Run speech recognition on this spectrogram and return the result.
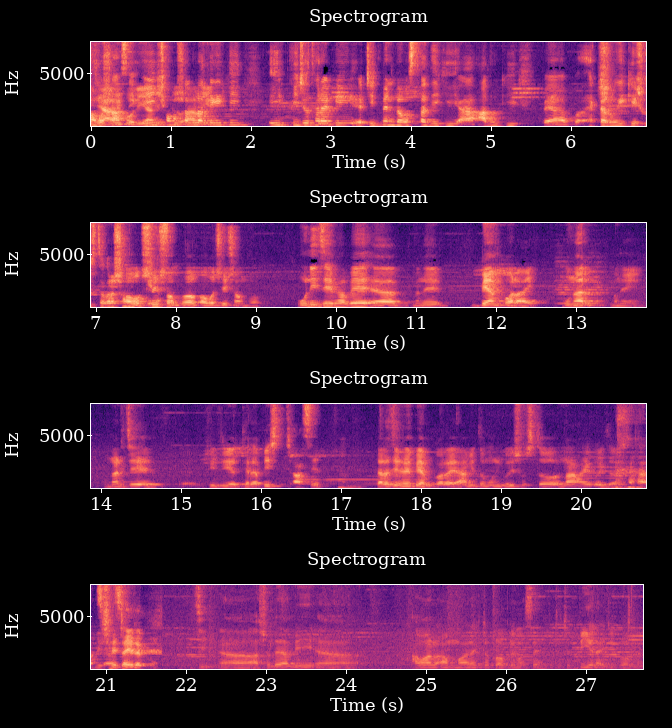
সমস্যা আছে। এই সমস্যাগুলো থেকে কি এই ফিজিওথেরাপি ট্রিটমেন্ট ব্যবস্থা দিয়ে কি আদৌ কি একটা রোগীকে সুস্থ করা সম্ভব অবশ্যই সম্ভব অবশ্যই সম্ভব। উনি যেভাবে মানে ব্যায়াম করায় উনার মানে উনার যে ফিজিওথেরাপিস্ট আছে তারা যেভাবে ব্যায়াম করায় আমি তো মনে করি সুস্থ না হয়ে হয়ে যাবে। আচ্ছা, বিষয়টা আচ্ছা। এরকম। জি আসলে আমি আমার আম্মার একটা প্রবলেম আছে। এটা হচ্ছে পিএলআইডি প্রবলেম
